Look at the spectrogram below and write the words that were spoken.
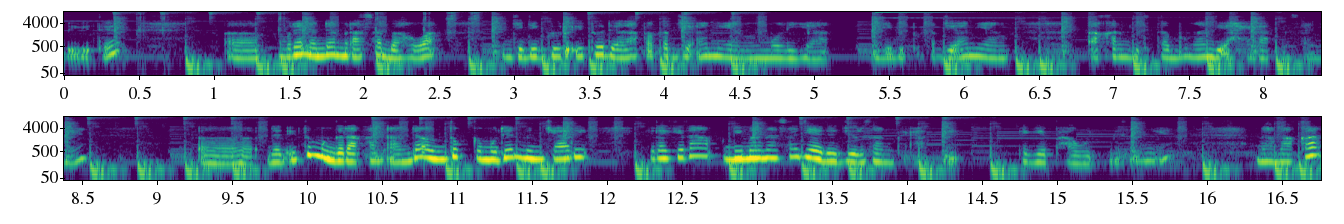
begitu ya uh, kemudian Anda merasa bahwa menjadi guru itu adalah pekerjaan yang mulia, menjadi pekerjaan yang akan menjadi tabungan di akhirat misalnya. Uh, dan itu menggerakkan Anda untuk kemudian mencari kira-kira di mana saja ada jurusan PAP, PG PAUD misalnya. Nah, maka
